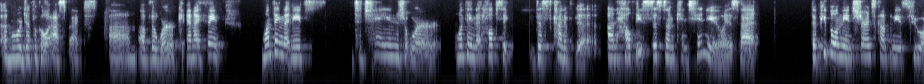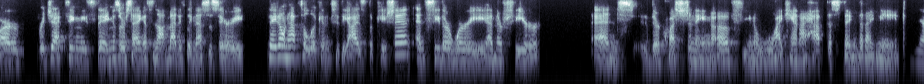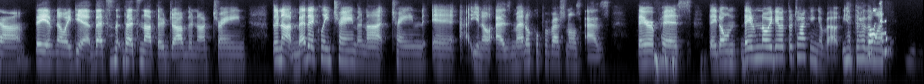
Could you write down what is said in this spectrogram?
a more difficult aspect um, of the work. And I think one thing that needs to change or one thing that helps it, this kind of uh, unhealthy system continue is that the people in the insurance companies who are rejecting these things or saying it's not medically necessary they don't have to look into the eyes of the patient and see their worry and their fear and their questioning of you know why can't i have this thing that i need? Yeah they have no idea. That's that's not their job. They're not trained. They're not medically trained. They're not trained in you know as medical professionals as therapists. Mm-hmm. They don't they have no idea what they're talking about yet they're the well, ones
